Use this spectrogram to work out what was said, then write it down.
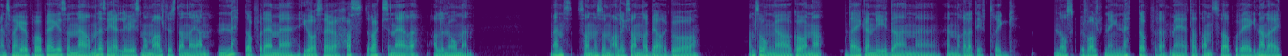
Men som jeg òg påpeker, så nærmer det seg heldigvis normaltilstander igjen, nettopp fordi vi i gåseøyne hastevaksinerer alle nordmenn mens sånne som Alexandra Bjargo og hans unger og kone, de kan nyte en, eh, en relativt trygg norsk befolkning nettopp fordi vi har tatt ansvar på vegne av dem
